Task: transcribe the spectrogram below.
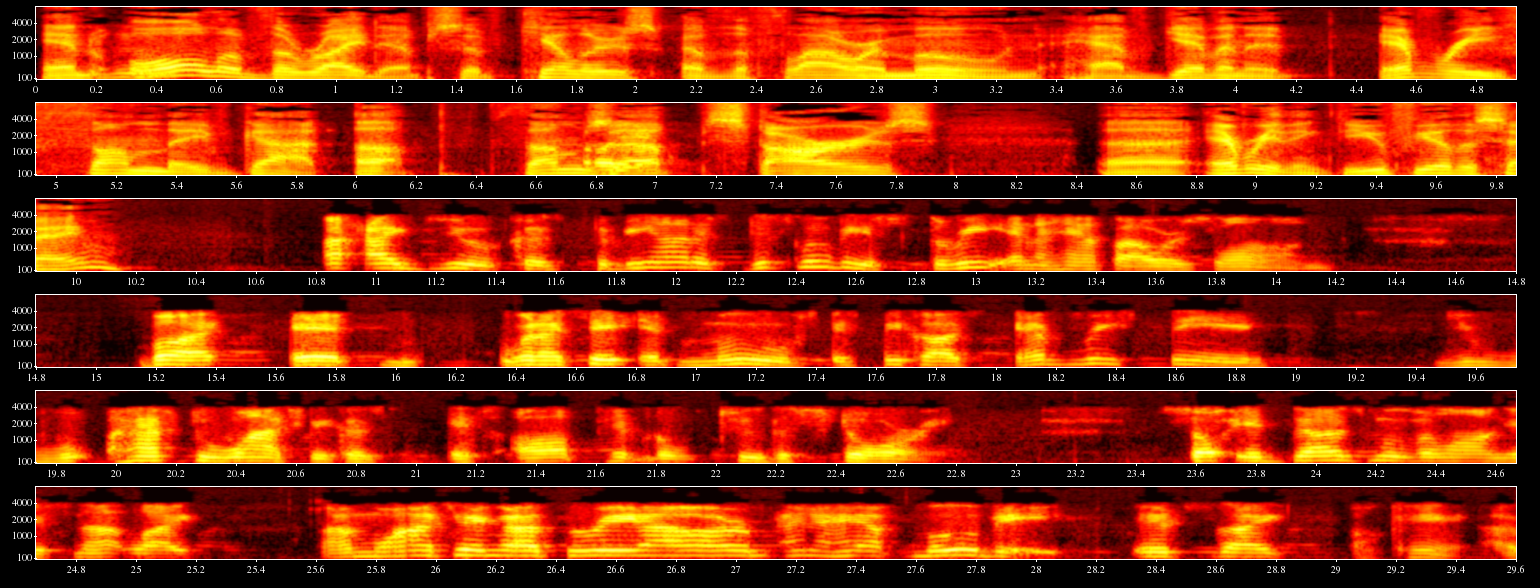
and Mm-hmm. all of the write-ups of Killers of the Flower Moon have given it every thumb they've got up, thumbs Oh, yeah. up, stars, uh, everything. Do you feel the same? I, I do, because to be honest, this movie is three and a half hours long. But it, when I say it moves, it's because every scene you have to watch because it's all pivotal to the story. So it does move along. It's not like I'm watching a three hour and a half movie. It's like, okay, I,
